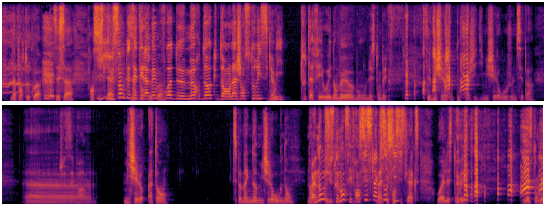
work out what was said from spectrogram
N'importe quoi. C'est ça. Francis Il, il me Lax, semble que c'était la même quoi. voix de Murdoch dans l'agence touristique. Oui, tout à fait. Oui, non mais euh, bon, laisse tomber. C'est Michel Roux. Pourquoi j'ai dit Michel Roux Je ne sais pas. Euh, Je sais pas. Michel, attends. C'est pas Magnum, Michel Roux, non? Bah non, pas du justement, c'est Francis tout. Bah, Lax c'est. Francis Lax. Ouais, laisse tomber. laisse tomber.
